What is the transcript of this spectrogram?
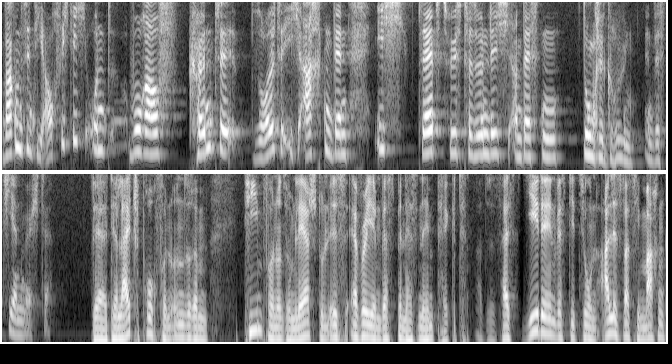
Warum sind die auch wichtig und worauf könnte, sollte ich achten, wenn ich selbst höchstpersönlich am besten dunkelgrün investieren möchte. Der, der Leitspruch von unserem Team, von unserem Lehrstuhl ist, every investment has an impact. Also das heißt, jede Investition, alles, was Sie machen,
